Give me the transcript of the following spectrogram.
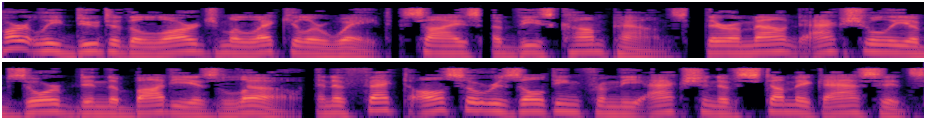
Partly due to the large molecular weight size of these compounds, their amount actually absorbed in the body is low, an effect also resulting from the action of stomach acids,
